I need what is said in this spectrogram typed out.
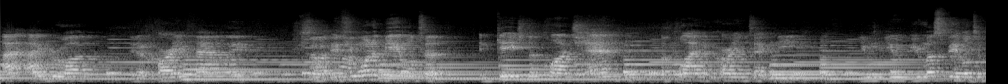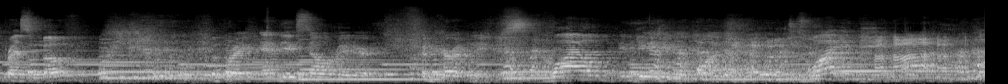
I, I grew up in a karting family, so if you want to be able to engage the clutch and apply the karting technique, you, you, you must be able to press both the brake and the accelerator concurrently while engaging the clutch. Which is why you need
